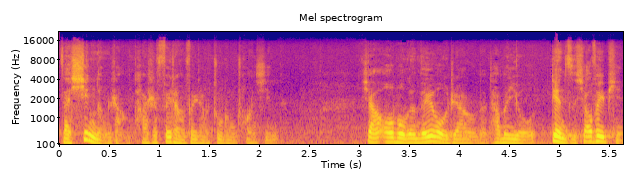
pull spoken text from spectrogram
在性能上它是非常非常注重创新的，像 OPPO 跟 vivo 这样的，他们有电子消费品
